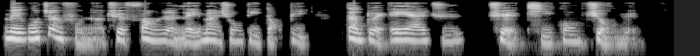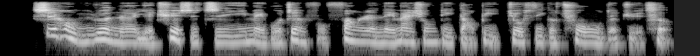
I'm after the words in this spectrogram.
美国政府呢却放任雷曼兄弟倒闭，但对 AIG 却提供救援。事后舆论呢也确实质疑美国政府放任雷曼兄弟倒闭就是一个错误的决策。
